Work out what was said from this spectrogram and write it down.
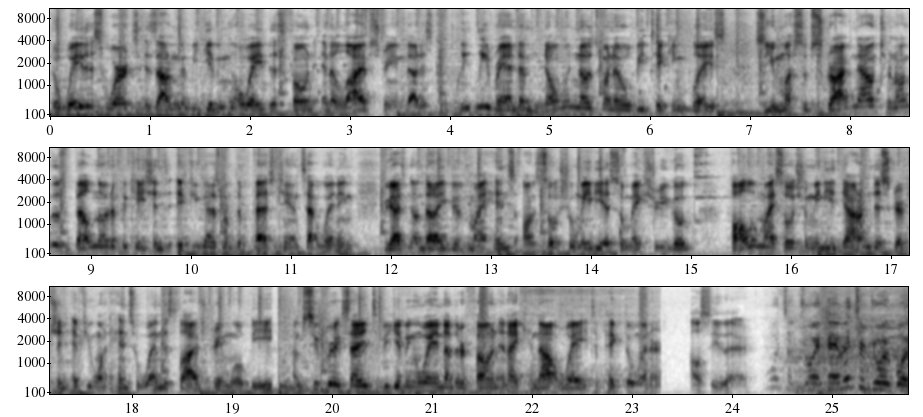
The way this works is that I'm gonna be giving away this phone in a live stream that is completely random. No one knows when it will be taking place. So you must subscribe now, turn on those bell notifications if you guys want the best chance at winning. You guys know that I give my hints on social media, so make sure you go Follow my social media down in the description if you want hints when this live stream will be. I'm super excited to be giving away another phone and I cannot wait to pick the winner. I'll see you there. What's up Joy fam, it's your Joy Boy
